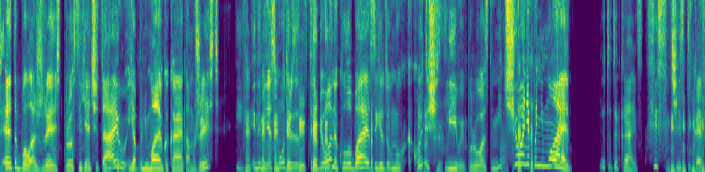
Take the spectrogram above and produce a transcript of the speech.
Это была жесть. Просто я читаю, я понимаю, какая там жесть, и на меня смотрит этот ребенок, улыбается, и я думаю, какой ты счастливый просто, ничего не понимает. Это кайф, чистый кайф.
